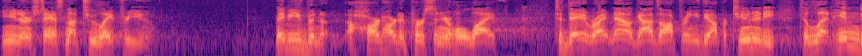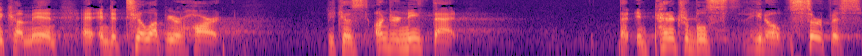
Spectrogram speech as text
you need to understand it's not too late for you. Maybe you've been a hard hearted person your whole life. Today, right now, God's offering you the opportunity to let Him to come in and, and to till up your heart. Because underneath that, that impenetrable you know, surface,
